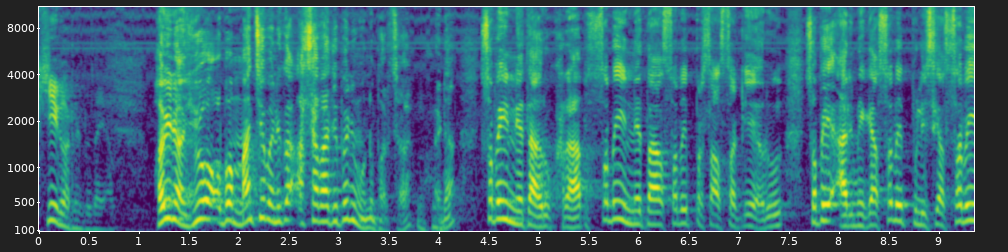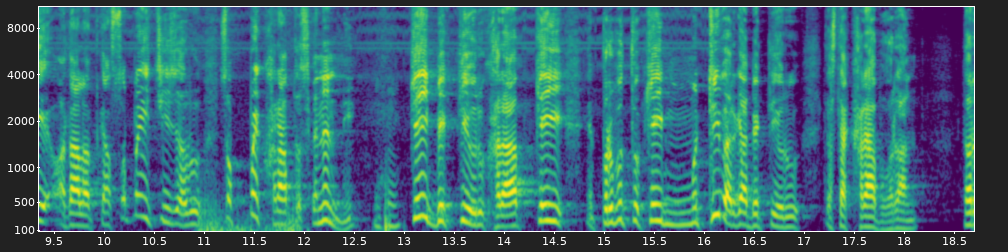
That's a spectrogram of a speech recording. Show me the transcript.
के गर्ने त अब होइन यो अब मान्छे भनेको आशावादी पनि हुनुपर्छ होइन? सबै नेताहरू खराब सबै नेता सबै प्रशासकीयहरू सबै आर्मीका सबै पुलिसका सबै अदालतका सबै चिजहरू सबै खराब त छैनन् नि। केही व्यक्तिहरू खराब केही प्रभुत्व केही मुठीभरका व्यक्तिहरू त्यस्ता खराब होलान् तर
